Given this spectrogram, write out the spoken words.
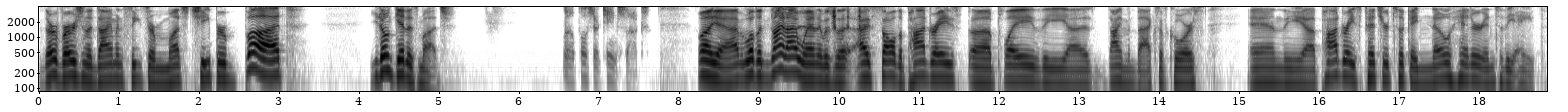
their version of diamond seats are much cheaper, but you don't get as much. well, plus their team sucks. Well, yeah. Well, the night I went, it was the I saw the Padres uh, play the uh, Diamondbacks, of course, and the uh, Padres pitcher took a no hitter into the eighth.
